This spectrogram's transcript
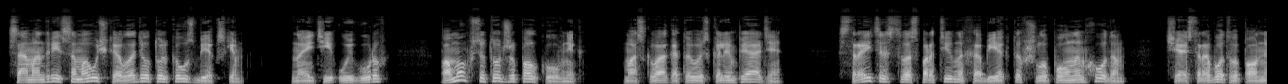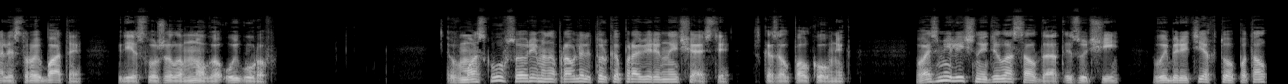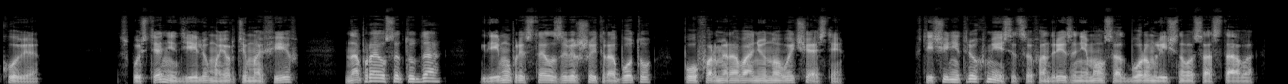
Сам Андрей самоучкой овладел только узбекским. Найти уйгуров помог все тот же полковник. Москва готовилась к Олимпиаде. Строительство спортивных объектов шло полным ходом. Часть работ выполняли стройбаты, где служило много уйгуров. «В Москву в свое время направляли только проверенные части», — сказал полковник. «Возьми личные дела солдат, изучи, выбери тех, кто потолковее». Спустя неделю майор Тимофеев направился туда, где ему предстояло завершить работу по формированию новой части. В течение трех месяцев Андрей занимался отбором личного состава,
